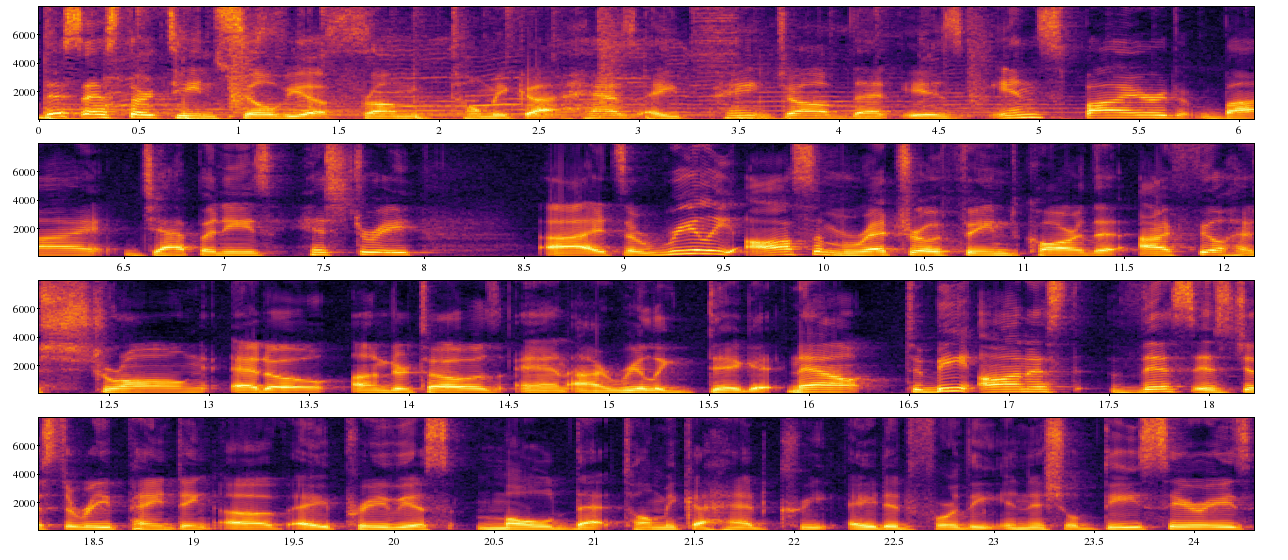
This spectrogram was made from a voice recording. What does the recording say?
This S13 Silvia from Tomica has a paint job that is inspired by Japanese history. Uh, it's a really awesome retro themed car that I feel has strong Edo undertows and I really dig it. Now, to be honest, this is just a repainting of a previous mold that Tomica had created for the initial D series.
